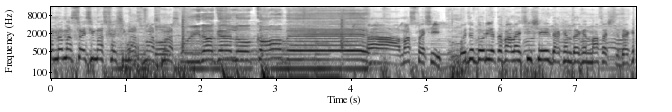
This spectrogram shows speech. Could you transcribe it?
আমরা মাছ পাইছি মাছ পাইছি মাছ মাছ মাছ। পুইরা গেল কবে? হ্যাঁ মাছ পাইছি। ওই যে দড়িয়াতে পালাইছি সেই দেখেন দেখেন মাছ আসছে দেখেন।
